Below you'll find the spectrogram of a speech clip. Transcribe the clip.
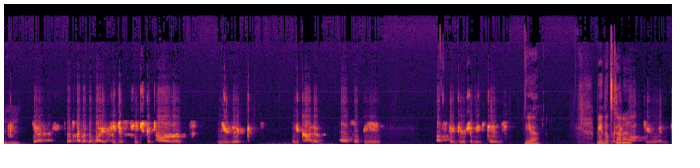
Mm-hmm. yeah, that's kind of the life. You just teach guitar or music, and you kind of also be a figure to these kids. Yeah. I mean, that's someone kind of and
